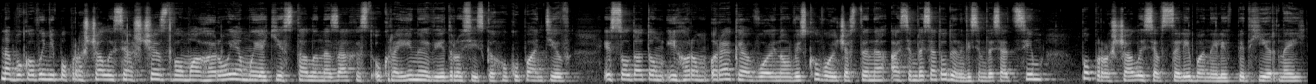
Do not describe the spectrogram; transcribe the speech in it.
На Буковині попрощалися ще з двома героями, які стали на захист України від російських окупантів. Із солдатом Ігорем Реке, воїном військової частини А 7187 попрощалися в селі Банилів Підгірний.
